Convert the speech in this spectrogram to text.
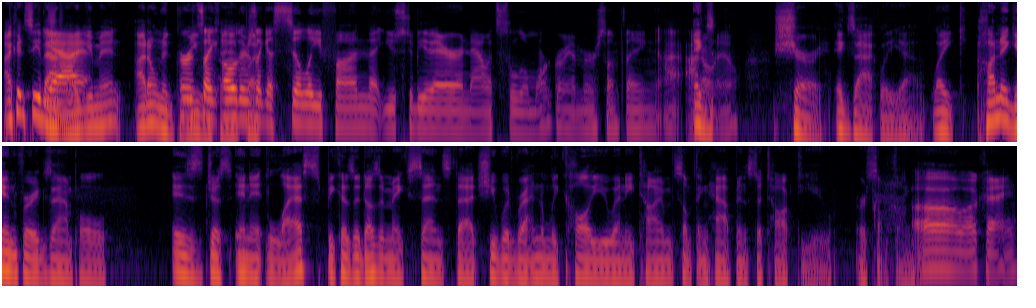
I could see that Yeah, argument. I don't agree. Or it's like, oh, it, there's but- like a silly fun that used to be there and now it's a little more grim or something. I, I Ex- don't know. Sure, exactly, yeah. Like Hunnigan, for example, is just in it less because it doesn't make sense that she would randomly call you anytime something happens to talk to you or something. Oh, okay.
